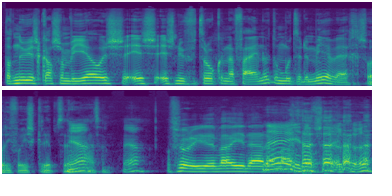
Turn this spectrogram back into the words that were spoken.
Want nu is Casemiro is, is, is nu vertrokken naar Feyenoord. Dan moeten er meer weg. Sorry voor je script, eh, Ja, Maarten. ja. Of sorry, eh, wou je daar... Nee, dat is leuk.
